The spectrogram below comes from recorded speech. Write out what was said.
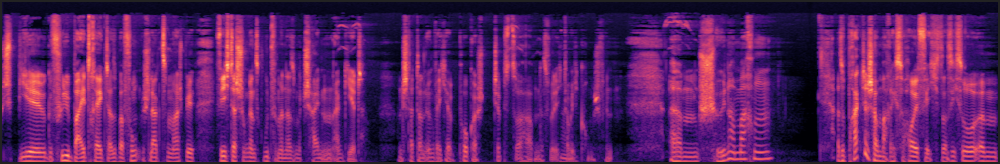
Spielgefühl beiträgt. Also bei Funkenschlag zum Beispiel finde ich das schon ganz gut, wenn man da so mit Scheinen agiert. Anstatt dann irgendwelche Pokerchips zu haben. Das würde ich, glaube ich, komisch finden. Ähm, schöner machen. Also praktischer mache ich es häufig, dass ich so ähm,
